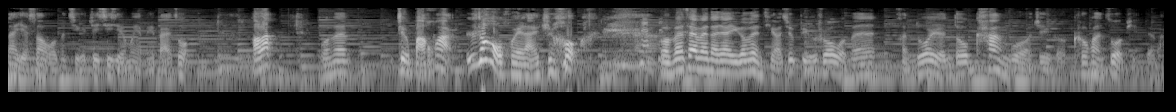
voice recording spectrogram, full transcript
那也算我们几个这期节目也没白做。好了，我们这个把话绕回来之后，我们再问大家一个问题啊，就比如说我们很多人都看过这个科幻作品，对吧？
